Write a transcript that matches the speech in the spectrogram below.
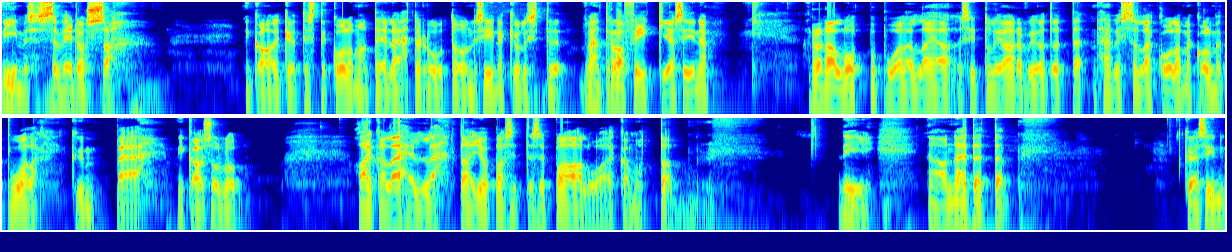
viimeisessä vedossa, mikä oikeutti sitten kolmanteen lähtöruutoon, niin siinäkin oli sitten vähän trafiikkia siinä radan loppupuolella ja sitten oli arvioitu, että hävisi sellainen kolme, kolme puoli kymppää, mikä olisi ollut aika lähellä tai jopa sitten se paaluaika, mutta niin, nämä on näitä, että kyllä siinä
